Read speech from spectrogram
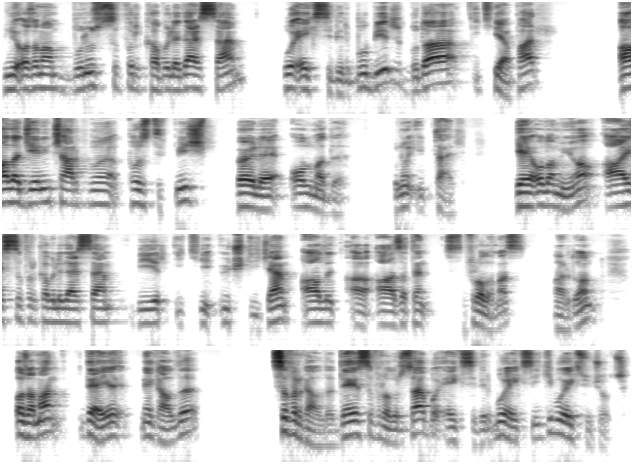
Şimdi o zaman bunu sıfır kabul edersem bu eksi bir. Bu bir. Bu da iki yapar. A ile C'nin çarpımı pozitifmiş. Böyle olmadı. Bunu iptal. C olamıyor. A'yı sıfır kabul edersem 1, 2, 3 diyeceğim. A, A, A zaten sıfır olamaz. Pardon. O zaman D'ye ne kaldı? Sıfır kaldı. D sıfır olursa bu eksi bir, bu eksi iki, bu eksi üç olacak.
